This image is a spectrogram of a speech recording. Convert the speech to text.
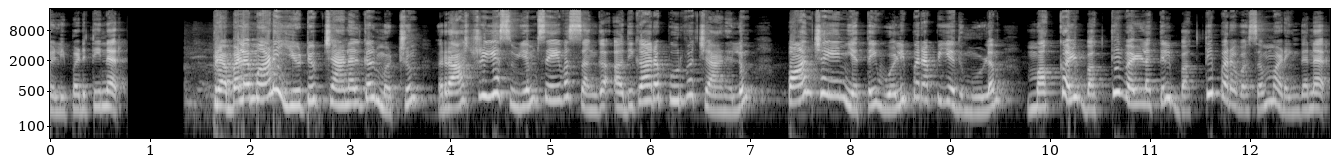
வெளிப்படுத்தினர். பிரபலமான யூடியூப் சேனல்கள் மற்றும் ராஷ்டிரிய சுயம் சேவ சங்க அதிகாரப்பூர்வ சேனலும் பாஞ்சயன்யத்தை ஒளிபரப்பியது மூலம் மக்கள் பக்தி வெள்ளத்தில் பக்தி பரவசம் அடைந்தனர்.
